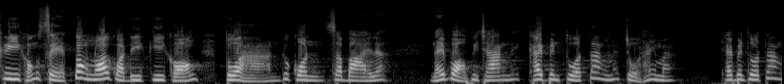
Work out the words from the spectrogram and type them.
กรีของเศษต้องน้อยกว่าดีกรีของตัวหารทุกคนสบายแล้ว ไหนบอกพี่ช้างนี่ใครเป็นตัวตั้งนะโจทย์ให้มา ใครเป็นตัวตั้ง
